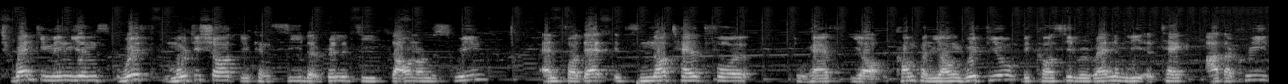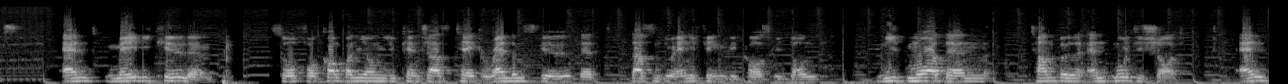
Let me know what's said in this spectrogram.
20 minions with multi-shot. You can see the ability down on the screen. And for that it's not helpful to have your companion with you because he will randomly attack other creeps and maybe kill them. So for companion you can just take a random skill that doesn't do anything because we don't need more than tumble and multi-shot. And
